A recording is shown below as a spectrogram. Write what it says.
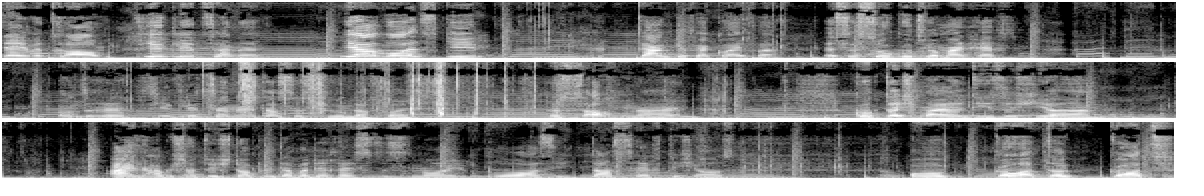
David Traum. Vier glitzernde. Jawolski. Danke, Verkäufer. Es ist so gut für mein Heft. Unsere vier glitzernde, das ist wundervoll. Das ist auch nein. Guckt euch mal diese hier an. Eine habe ich natürlich doppelt, aber der Rest ist neu. Boah, sieht das heftig aus. Oh Gott, oh Gott.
